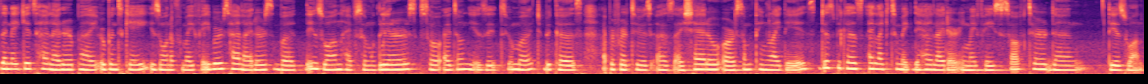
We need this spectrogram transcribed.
The Naked highlighter by Urban Decay. is one of my favorite highlighters, but this one have some glitters, so I don't use it too much because I prefer to use as eyeshadow or something like this, just because I like to make the highlighter in my face softer than this one.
